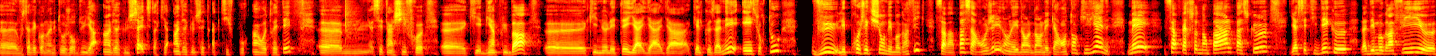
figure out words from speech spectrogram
Euh, vous savez qu'on en est aujourd'hui à 1,7, c'est-à-dire qu'il y a 1,7 actifs pour un retraité. Euh, C'est un chiffre euh, qui est bien plus bas qu'il ne l'était il, il, y a quelques années. Et surtout, vu les projections démographiques, ça va pas s'arranger dans les, dans, dans les 40 ans qui viennent. Mais ça, personne n'en parle parce qu'il y a cette idée que la démographie euh,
